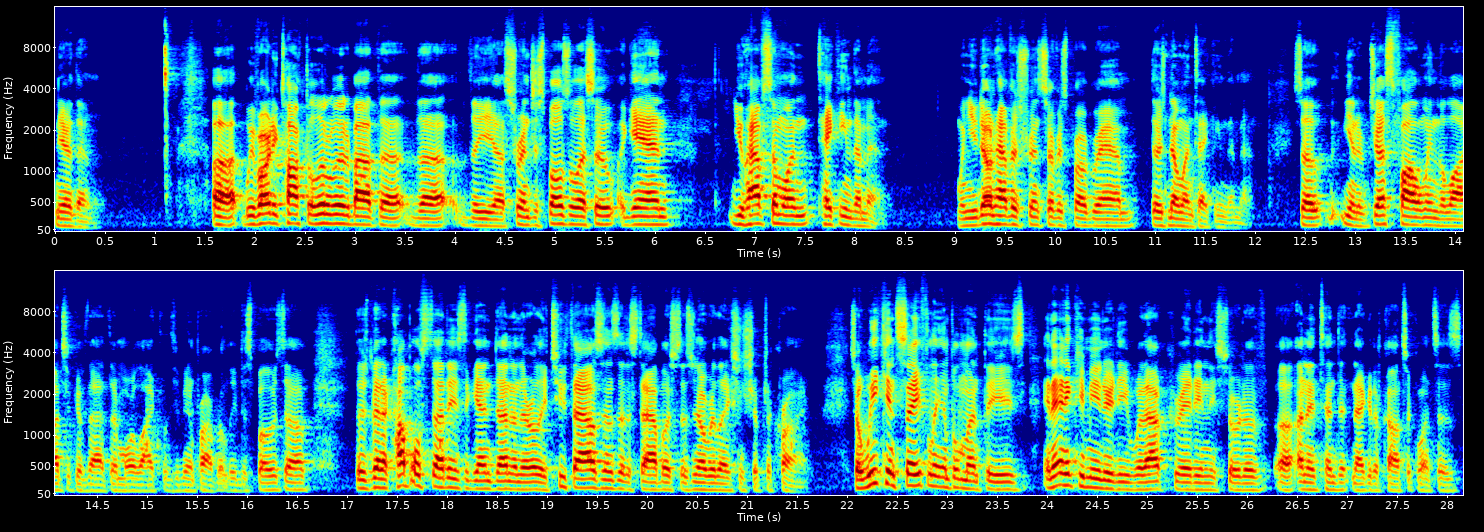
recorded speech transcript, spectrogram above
near them. Uh, we've already talked a little bit about the, the, the uh, syringe disposal issue. Again, you have someone taking them in. When you don't have a syringe service program, there's no one taking them in. So, you know, just following the logic of that, they're more likely to be improperly disposed of. There's been a couple of studies, again, done in the early 2000s that established there's no relationship to crime. So we can safely implement these in any community without creating these sort of uh, unintended negative consequences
